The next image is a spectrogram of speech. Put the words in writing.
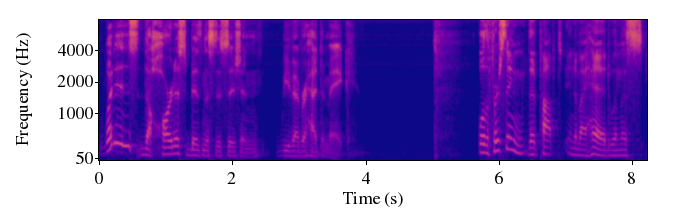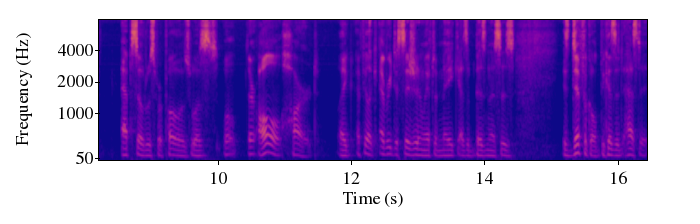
What is the hardest business decision we've ever had to make? Well, the first thing that popped into my head when this episode was proposed was, well, they're all hard. Like I feel like every decision we have to make as a business is is difficult because it has to.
